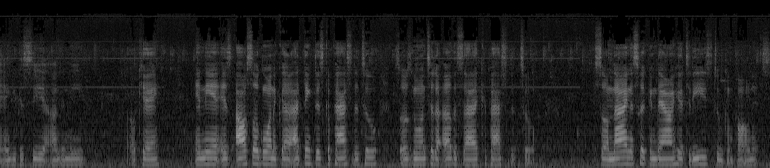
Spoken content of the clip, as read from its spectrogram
and you can see it underneath okay? And then it's also going to I think this capacitor too so it's going to the other side capacitor too so 9 is hooking down here to these two components.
